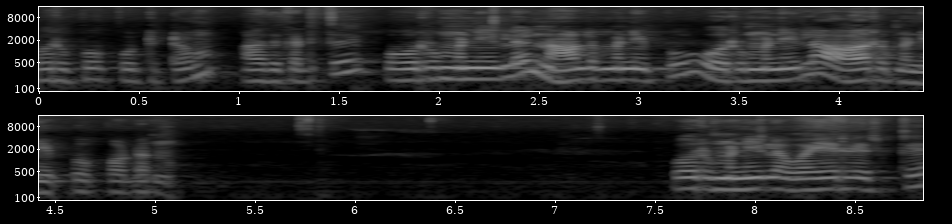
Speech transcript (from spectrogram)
ஒரு பூ போட்டுட்டோம். அதுக்கடுத்து ஒரு மணியில் நாலு மணி பூ ஒரு மணியில் ஆறு மணி பூ போடணும். ஒரு மணியில் ஒயர் இருக்குது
